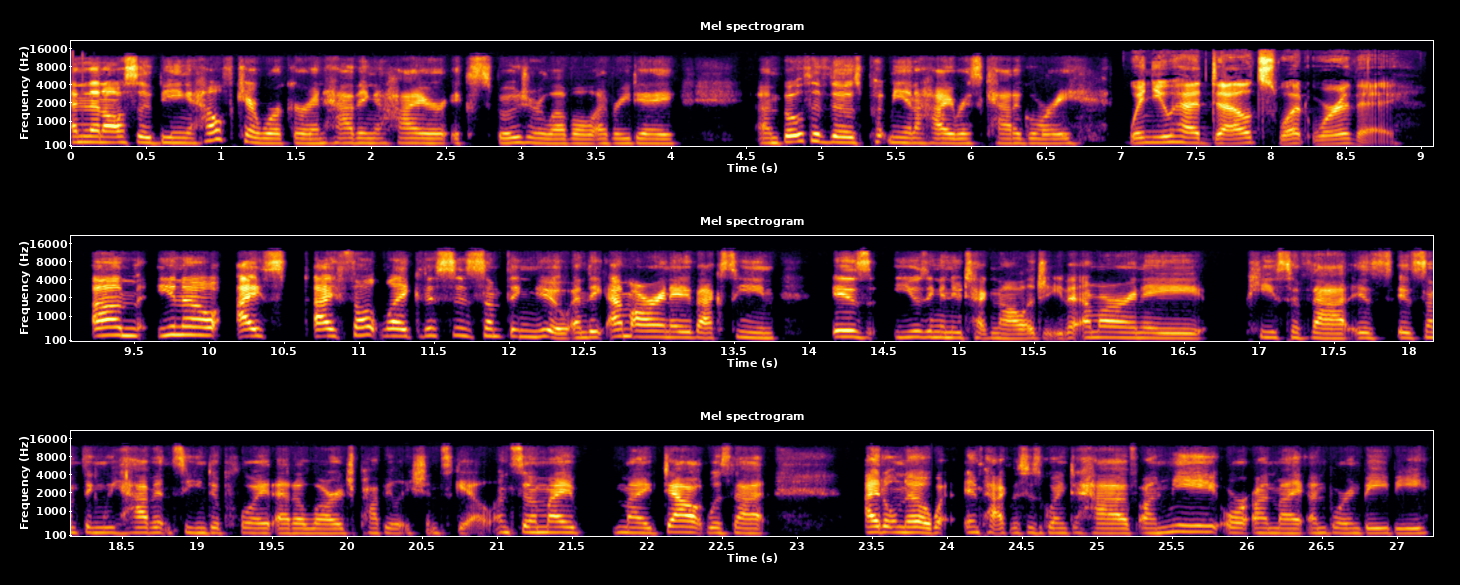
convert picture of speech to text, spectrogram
and then also being a healthcare worker and having a higher exposure level every day, um, both of those put me in a high risk category. When you had doubts, what were they? Um, you know, I I felt like this is something new, and the mRNA vaccine is using a new technology. The mRNA piece of that is is something we haven't seen deployed at a large population scale. And so my my doubt was that I don't know what impact this is going to have on me or on my unborn baby.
